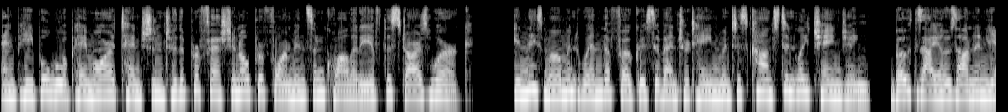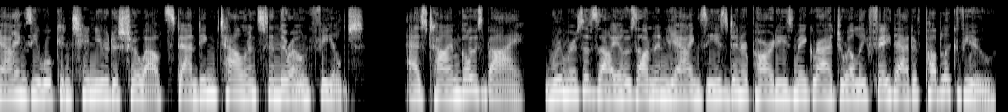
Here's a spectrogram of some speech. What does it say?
and people will pay more attention to the professional performance and quality of the star's work. In this moment when the focus of entertainment is constantly changing, both Xiao Zhan and Yang Zi will continue to show outstanding talents in their own fields. As time goes by, Rumors of Xiao Zhan and Yang Zi's dinner parties may gradually fade out of public view.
